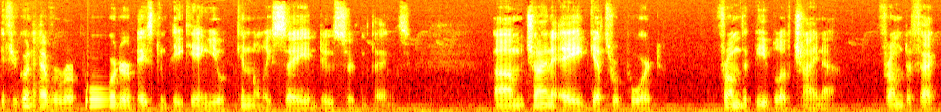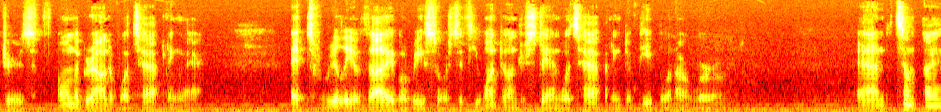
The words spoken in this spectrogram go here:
if you're going to have a reporter based in Peking, you can only say and do certain things. Um, China Aid gets report from the people of China, from defectors on the ground of what's happening there. It's really a valuable resource if you want to understand what's happening to people in our world. And some, I,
